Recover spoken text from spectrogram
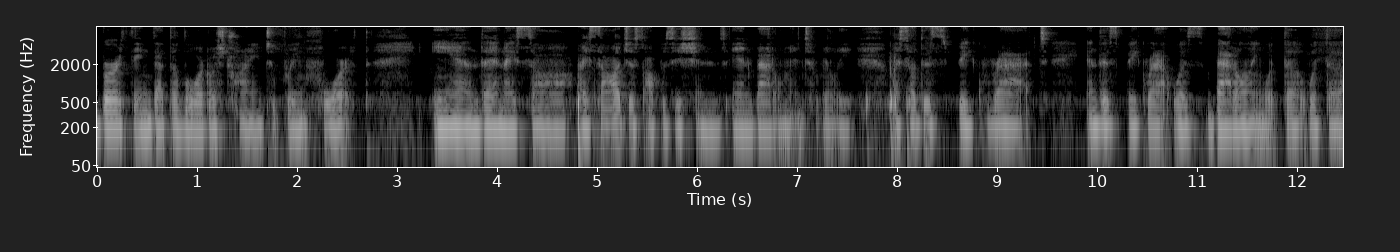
birthing that the Lord was trying to bring forth. And then I saw, I saw just oppositions and battlement, really. I saw this big rat, and this big rat was battling with the, with the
